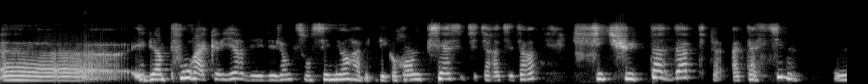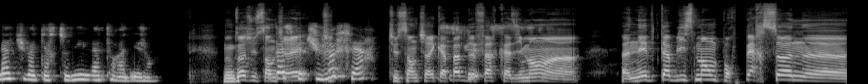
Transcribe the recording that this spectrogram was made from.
euh, eh bien pour accueillir des, des, gens qui sont seniors avec des grandes pièces, etc., etc. Si tu t'adaptes à ta cible, là tu vas cartonner, là tu auras des gens. Donc toi tu sentirais, que tu veux faire. Tu sentirais capable de faire quasiment un, un établissement pour personnes euh,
